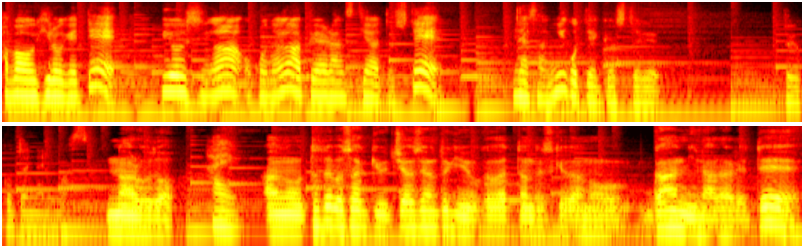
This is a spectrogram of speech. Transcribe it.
幅を広げて美容師が行うアピアランスケアとして皆さんにご提供しているということになります。なるほどはい。あの例えばさっき打ち合わせの時に伺ったんですけどあのがんになられて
